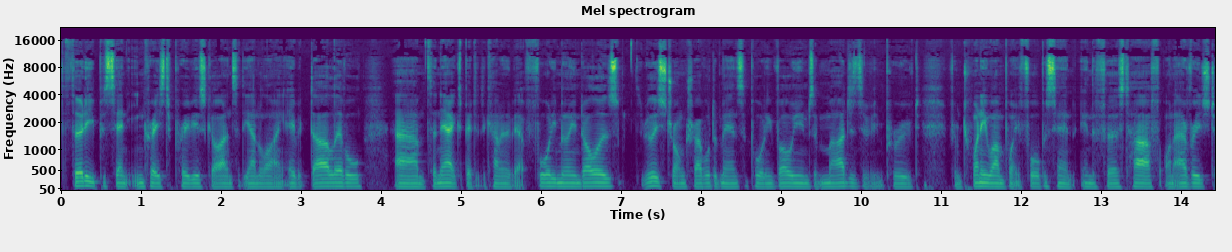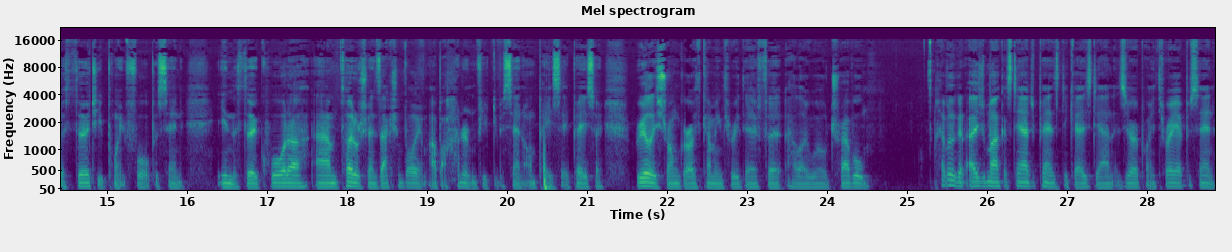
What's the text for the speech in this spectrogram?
30% increase to previous guidance at the underlying EBITDA level. Um, so now expected to come in about $40 million really strong travel demand supporting volumes and margins have improved from 21.4% in the first half on average to 30.4% in the third quarter. Um, total transaction volume up 150% on PCP. So really strong growth coming through there for Hello World Travel. Have a look at Asia markets now. Japan's Nikkei is down at 0.38%.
